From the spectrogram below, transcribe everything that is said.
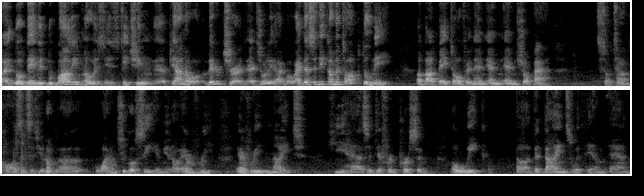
I know David Dubal, you know, is, is teaching uh, piano literature at, at Juilliard, but why doesn't he come and talk to me about Beethoven and, and, and Chopin? So Tom calls and says, you know, uh, why don't you go see him? You know, every, every night he has a different person a week uh, that dines with him, and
